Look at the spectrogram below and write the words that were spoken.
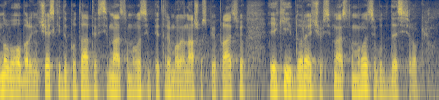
новообрані чеські депутати в 2017 році підтримали нашу співпрацю, якій, до речі, в 2017 році буде 10 років.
